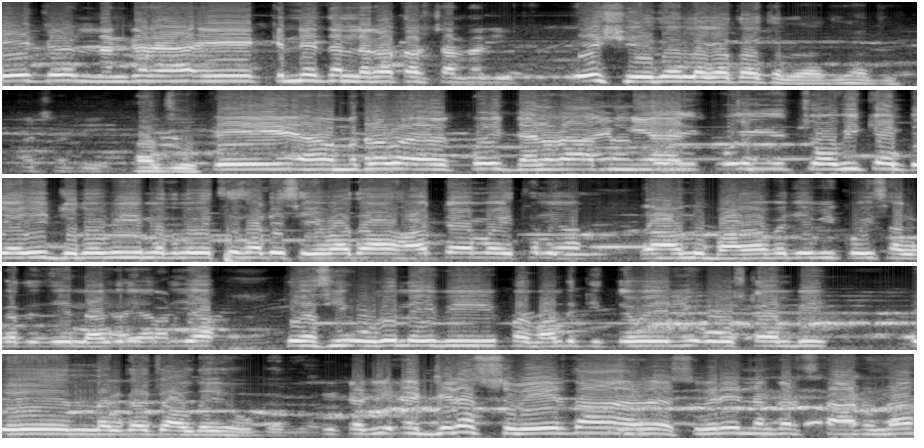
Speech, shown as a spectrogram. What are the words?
ਇਹ ਜਿਹੜਾ ਲੰਗਰ ਆ ਇਹ ਕਿੰਨੇ ਦਿਨ ਲਗਾਤਾਰ ਚੱਲਦਾ ਜੀ? ਇਹ 6 ਦਿਨ ਲਗਾਤਾਰ ਚੱਲਦਾ ਜੀ ਹਾਂਜੀ। ਅੱਛਾ ਜੀ। ਹਾਂਜੀ। ਤੇ ਅਹ ਮਤਲਬ ਅਹ ਕੋਈ ਦਿਨ ਰਾਤ ਨਹੀਂ ਆ ਕੋਈ- ਕੋਈ 24 ਘੰਟੇ ਆ ਜੀ ਜਦੋਂ ਵੀ ਮਤਲਬ ਇੱਥੇ ਸਾਡੇ ਸੇਵਾ ਦਾ ਹਰ ਟਾਈਮ ਇੱਥੇ ਨਾ ਰਾਤ ਨੂੰ 12 ਵਜੇ ਵੀ ਕੋਈ ਸੰਗਤ ਜੇ ਲੰਘ ਜਾਂਦੀ ਆ ਤੇ ਅਸੀਂ ਉਹਦੇ ਲਈ ਵੀ ਪ੍ਰਬੰਧ ਕੀਤੇ ਹੋਏ ਜੀ ਉਸ ਟਾਈਮ ਵੀ ਇਹ ਲੰਗਰ ਚੱਲਦਾ ਹੀ ਹੋਊਗਾ ਜੀ। ਠੀਕ ਹੈ ਜੀ ਇਹ ਜਿਹੜਾ ਸਵੇਰ ਦਾ ਸਵੇਰੇ ਲੰਗਰ ਸਟਾਰਟ ਹੁੰਦਾ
